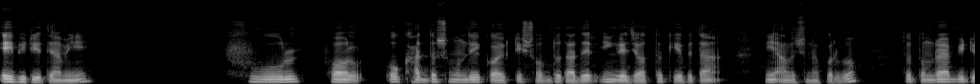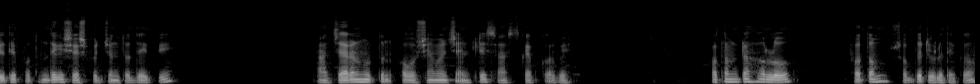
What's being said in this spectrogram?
এই ভিডিওতে আমি ফুল, ফল ও খাদ্য সম্বন্ধে কয়েকটি শব্দ তাদের ইংরেজি অর্থ কী হবে তা নিয়ে আলোচনা করব। তো তোমরা ভিডিওতে প্রথম থেকে শেষ পর্যন্ত দেখবে। আর যারা নতুন, অবশ্যই আমার চ্যানেলটি সাবস্ক্রাইব করবে। প্রথমটা হলো, প্রথম শব্দটি হলো দেখো,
